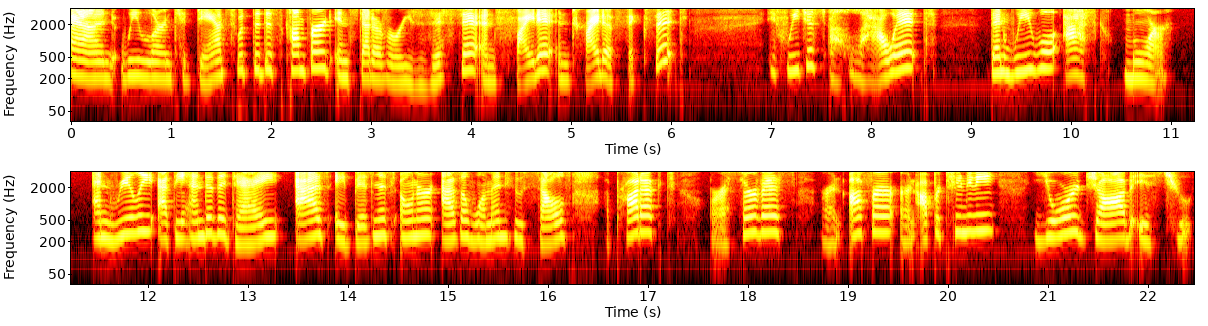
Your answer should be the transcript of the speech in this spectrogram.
and we learn to dance with the discomfort instead of resist it and fight it and try to fix it, if we just allow it, then we will ask more. And really, at the end of the day, as a business owner, as a woman who sells a product or a service or an offer or an opportunity, your job is to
